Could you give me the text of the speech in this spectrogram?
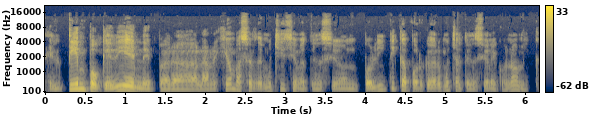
el, tiempo que viene para la región va a ser de muchísima tensión política porque va a haber mucha tensión económica.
